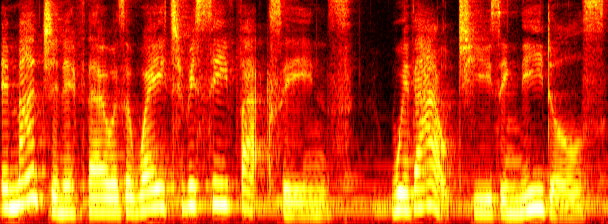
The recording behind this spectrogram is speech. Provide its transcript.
Imagine if there was a way to receive vaccines without using needles.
